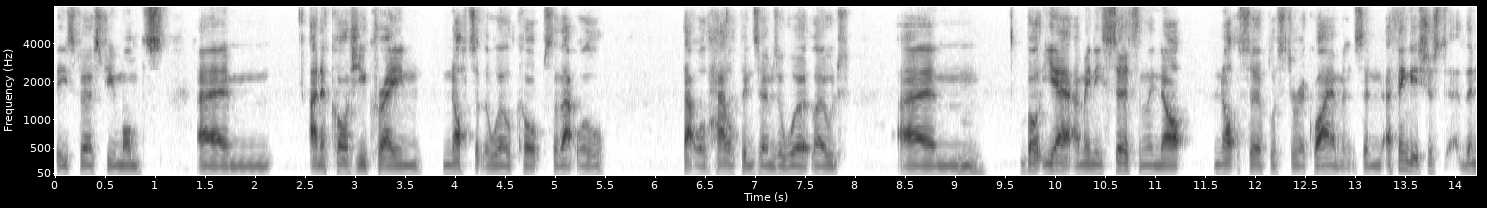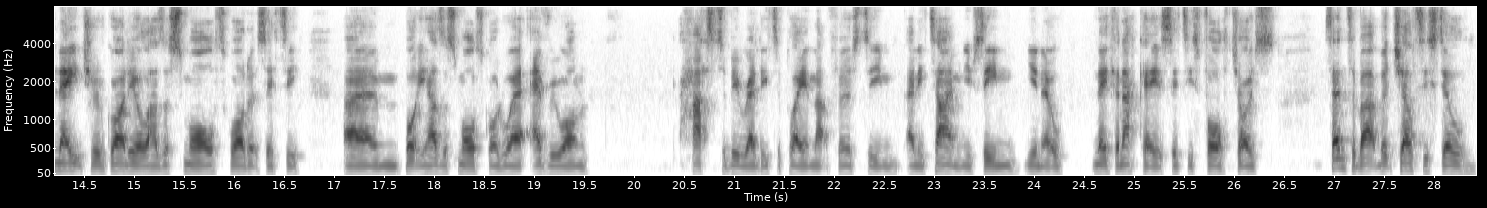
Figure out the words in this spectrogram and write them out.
these first few months. Um, and of course, Ukraine not at the World Cup, so that will that will help in terms of workload. Um, mm. But yeah, I mean, he's certainly not not surplus to requirements, and I think it's just the nature of Guardiola has a small squad at City um, but he has a small squad where everyone has to be ready to play in that first team anytime. And you've seen, you know, Nathan Ake is City's fourth choice centre back, but Chelsea still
